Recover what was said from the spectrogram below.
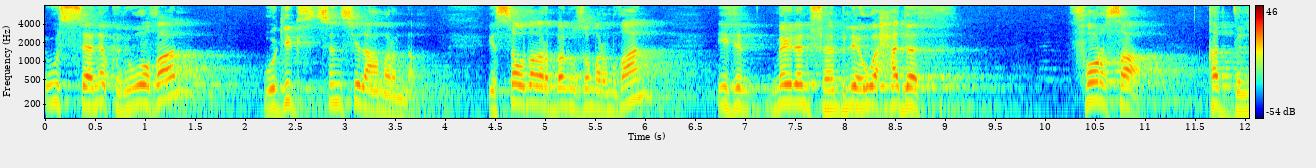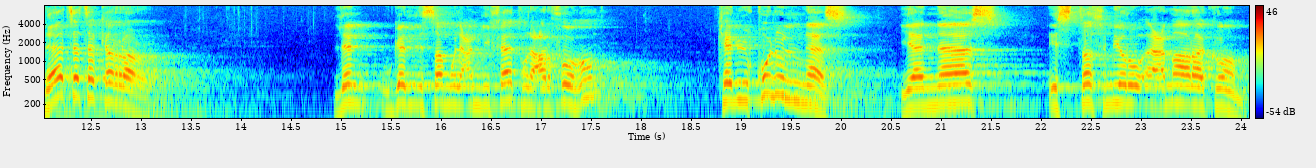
والسنة كذ وضان وقيق تسنسي العمر النغ. يصوض ربنا نظم رمضان إذن ما نفهم بلي هو حدث. فرصة. قد لا تتكرر. لن وقال لي صاموا العام اللي فات ونعرفوهم. كانوا يقولوا للناس يا الناس استثمروا أعماركم.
